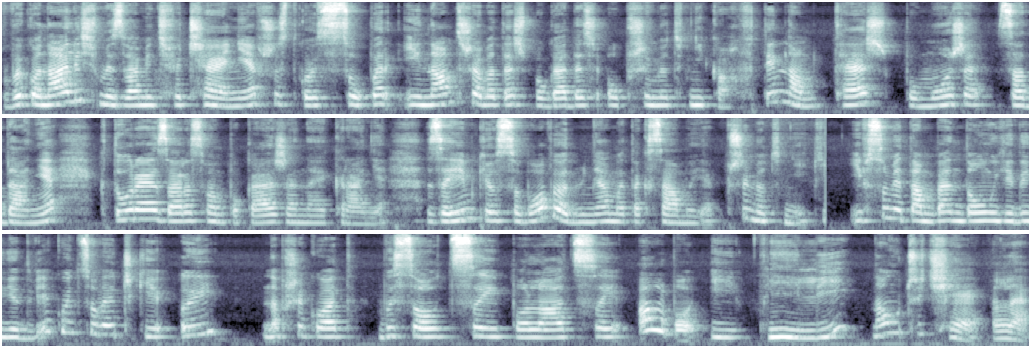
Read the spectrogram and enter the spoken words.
wykonaliśmy z Wami ćwiczenie, wszystko jest super i nam trzeba też pogadać o przymiotnikach. W tym nam też pomoże zadanie, które zaraz Wam pokażę na ekranie. Zaimki osobowe odmieniamy tak samo jak przymiotniki. I w sumie tam będą jedynie dwie końcóweczki y, na przykład wysocy, Polacy albo i mili nauczyciele.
